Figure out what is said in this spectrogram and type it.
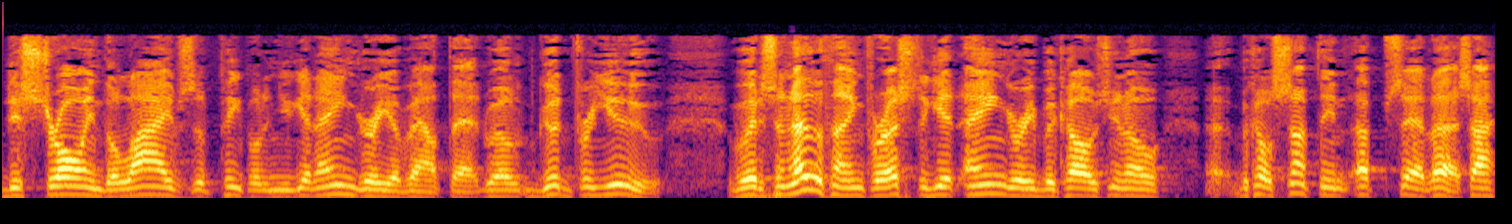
destroying the lives of people, and you get angry about that. Well, good for you. But it's another thing for us to get angry because, you know, uh, because something upset us. I,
